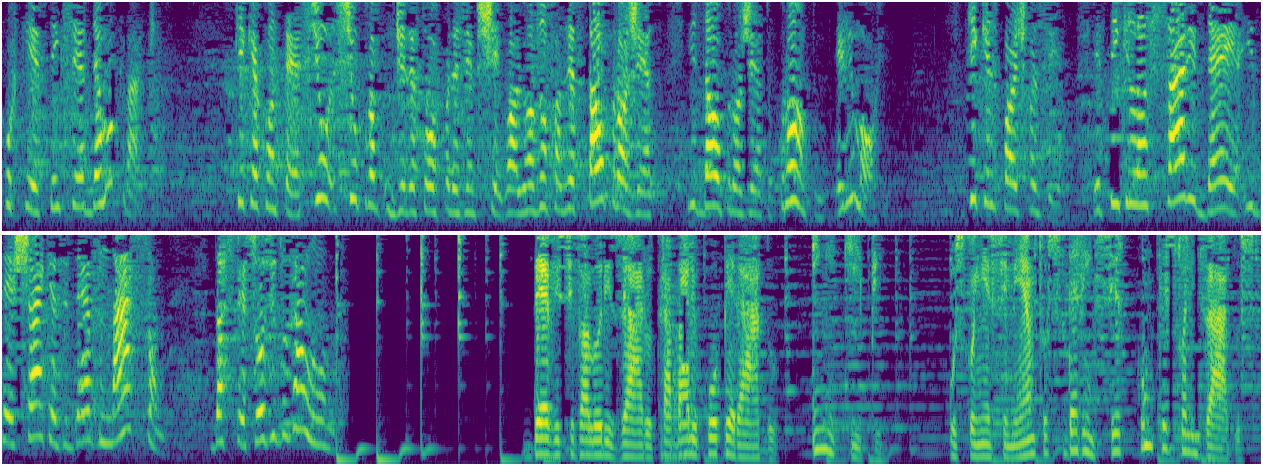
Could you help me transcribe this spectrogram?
Porque tem que ser democrático que, que acontece? Se, o, se o, o, diretor, por exemplo, chega, olha, nós vamos fazer tal projeto e dá o projeto pronto, ele morre. O que, que ele pode fazer? Ele tem que lançar ideia e deixar que as ideias nasçam das pessoas e dos alunos. Deve-se valorizar o trabalho cooperado, em equipe. Os conhecimentos devem ser contextualizados,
